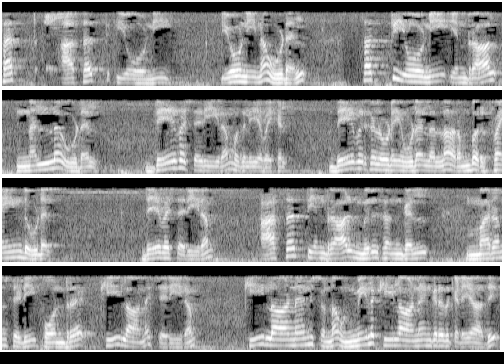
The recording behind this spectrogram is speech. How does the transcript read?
சத் அசத் யோனி. யோனினா உடல். சத் யோனி என்றால் நல்ல உடல். தேவ சரீரம் முதலியவைகள். தேவர்களுடைய உடல் எல்லாம் ரொம்ப ரிஃபைன்டு உடல். தேவ சரீரம் அசத் என்றால் மிருகங்கள் மரம் செடி போன்ற கீழான சரீரம். கீழானன்னு சொன்னா உண்மையில கீழானங்கிறது கிடையாது.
